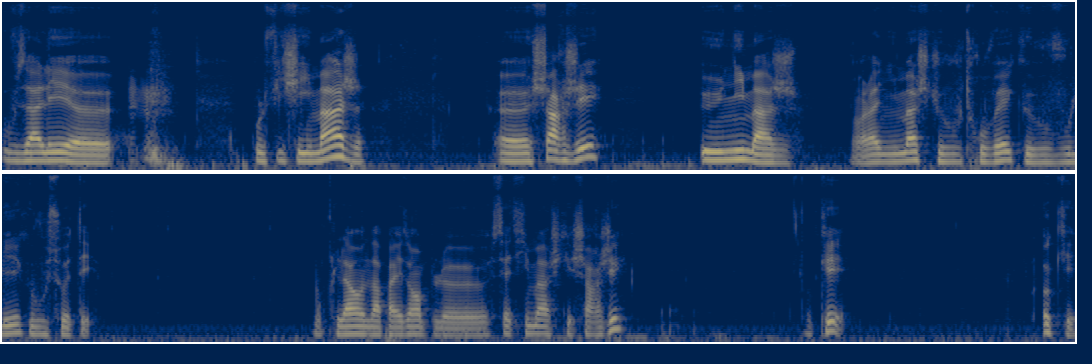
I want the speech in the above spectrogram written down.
vous allez, pour le fichier image, charger une image. Voilà, une image que vous trouvez, que vous voulez, que vous souhaitez. Donc là, on a par exemple euh, cette image qui est chargée. Ok. Ok.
